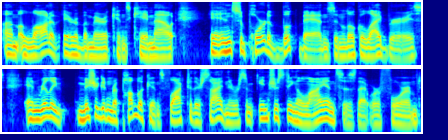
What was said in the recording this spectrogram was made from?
um, a lot of Arab Americans came out in support of book bans in local libraries. And really, Michigan Republicans flocked to their side. And there were some interesting alliances that were formed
